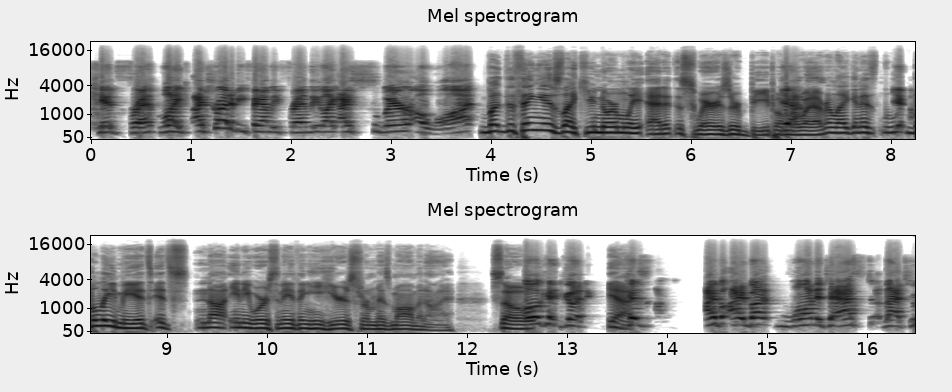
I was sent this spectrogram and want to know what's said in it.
kid friend. Like I try to be family friendly. Like I swear a lot. But the thing is, like, you normally edit the swears or beep them or whatever. Like, and it's believe me, it's it's not any worse than anything he hears from his mom and I. So Okay, good. yeah, Because I've I've wanted to ask that to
